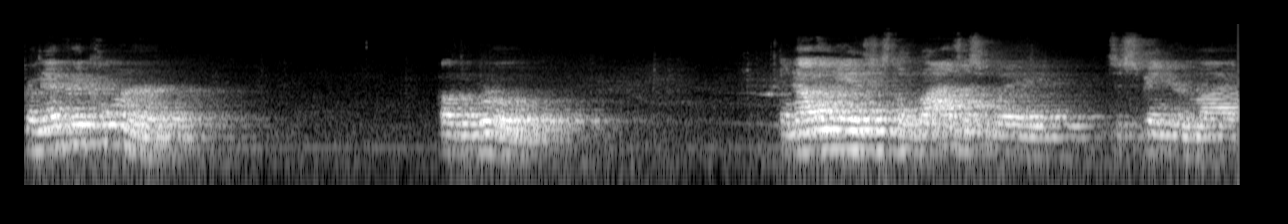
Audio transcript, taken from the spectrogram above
from every corner of the world. And not only is this the wisest way to spend your life,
